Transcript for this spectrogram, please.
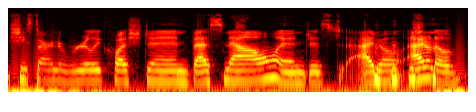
She's starting to really question Bess now, and just I don't I don't know.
